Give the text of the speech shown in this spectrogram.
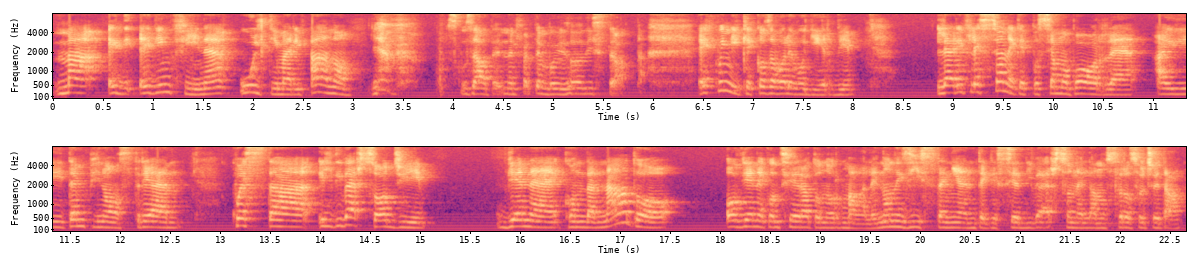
Ma ed, ed infine, ultima... Ah no! Scusate, nel frattempo mi sono distratta. E quindi che cosa volevo dirvi? La riflessione che possiamo porre ai tempi nostri è questa, il diverso oggi viene condannato o viene considerato normale? Non esiste niente che sia diverso nella nostra società.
